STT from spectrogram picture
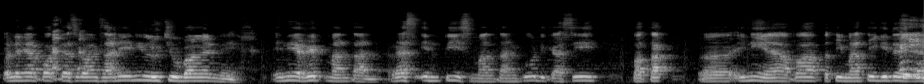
pendengar podcast Ruang Sandi ini lucu banget nih. Ini Rip mantan, rest in peace mantanku dikasih kotak eh, ini ya apa peti mati gitu ya.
